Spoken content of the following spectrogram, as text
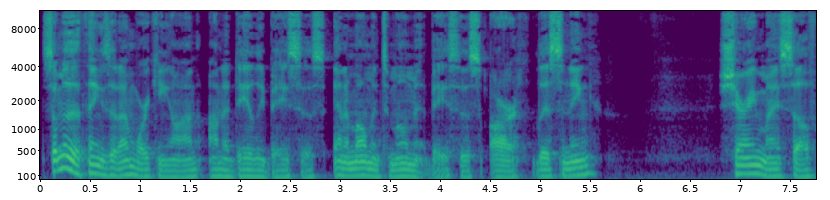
Some of the things that I'm working on on a daily basis and a moment to moment basis are listening, sharing myself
